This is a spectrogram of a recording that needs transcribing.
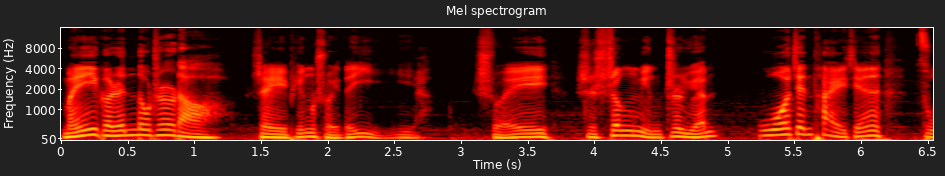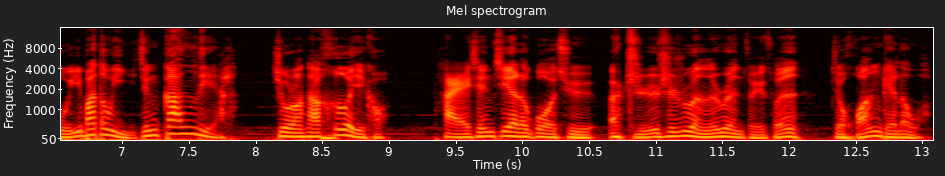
每一个人都知道这瓶水的意义啊，水是生命之源。我见太贤嘴巴都已经干裂了，就让他喝一口。太贤接了过去，呃，只是润了润嘴唇，就还给了我。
